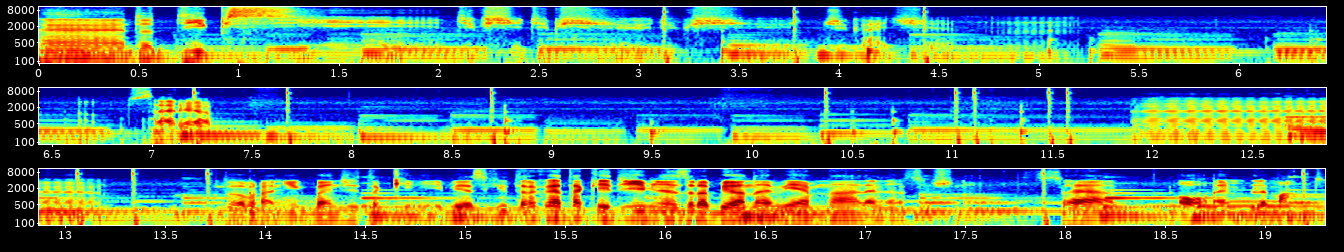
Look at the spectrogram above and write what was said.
Eee, do Dixie. Dixie, Dixie, Dixie. Czekajcie. Mm. No, serio? Niech będzie taki niebieski. Trochę takie dziwne zrobione, wiem, no ale no cóż, no. Co ja... O, emblematy.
